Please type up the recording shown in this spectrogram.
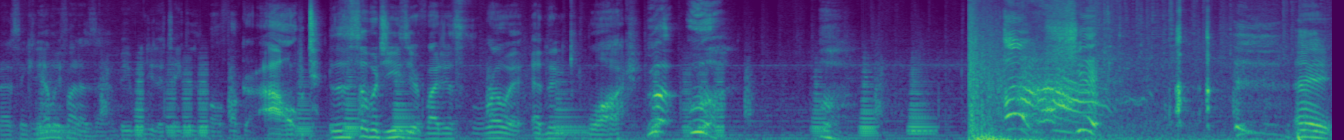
Madison, can you help me find a zombie? We need to take this motherfucker out. This is so much easier if I just throw it and then walk. Oh, shit! Hey,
